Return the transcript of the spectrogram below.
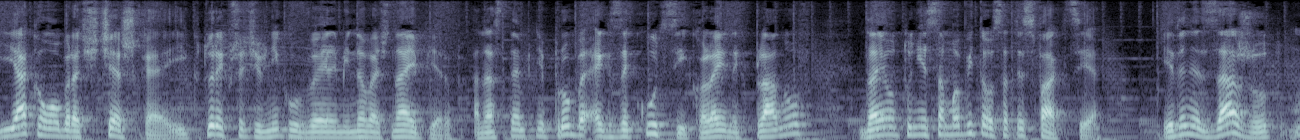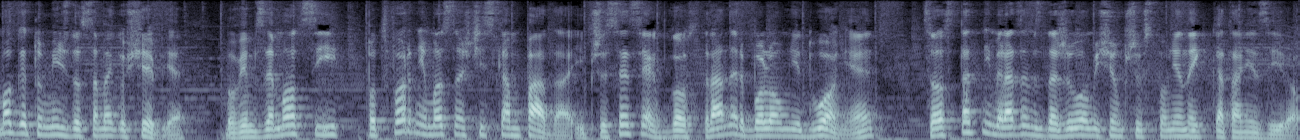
jaką obrać ścieżkę i których przeciwników wyeliminować najpierw, a następnie próbę egzekucji kolejnych planów dają tu niesamowitą satysfakcję. Jedyny zarzut mogę tu mieć do samego siebie, bowiem z emocji potwornie mocno ściskam pada i przy sesjach w Ghost Runner bolą mnie dłonie, co ostatnim razem zdarzyło mi się przy wspomnianej Katanie Zero.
